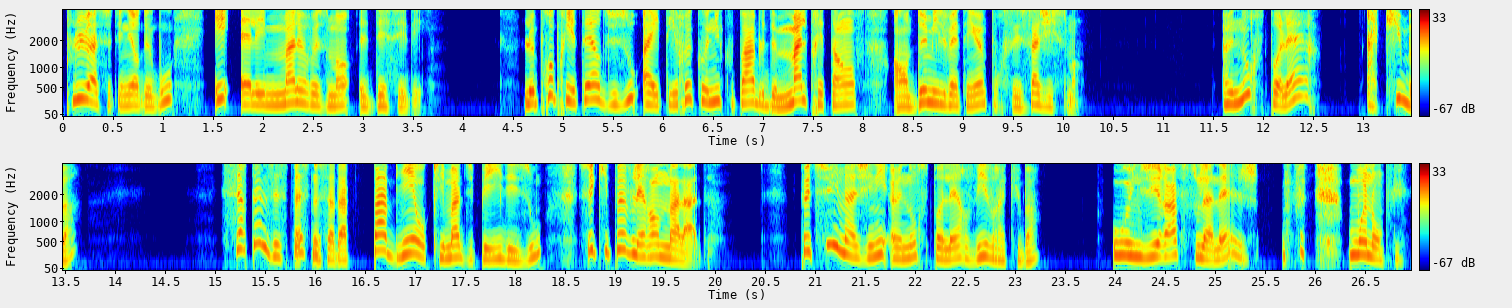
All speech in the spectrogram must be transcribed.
plus à se tenir debout et elle est malheureusement décédée le propriétaire du zoo a été reconnu coupable de maltraitance en 2021 pour ses agissements. Un ours polaire à Cuba Certaines espèces ne s'adaptent pas bien au climat du pays des zoos, ce qui peut les rendre malades. Peux-tu imaginer un ours polaire vivre à Cuba? Ou une girafe sous la neige? Moi non plus.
